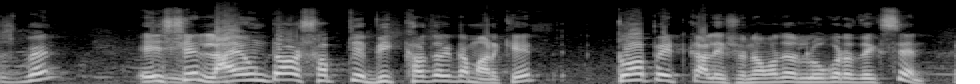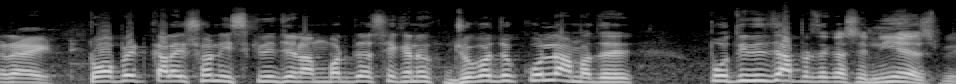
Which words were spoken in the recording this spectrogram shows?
আসবেন। এসে লায়ন টাওয়ার সবচেয়ে বিখ্যাত একটা মার্কেট টপ এড কালেকশন আমাদের লোকরা দেখছেন? রাইট টপ এড কালেকশন স্ক্রিনে যে নাম্বার দেওয়া আছে সেখানে যোগাযোগ করলে আমাদের প্রতিনিধি আপনাদের কাছে নিয়ে আসবে।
